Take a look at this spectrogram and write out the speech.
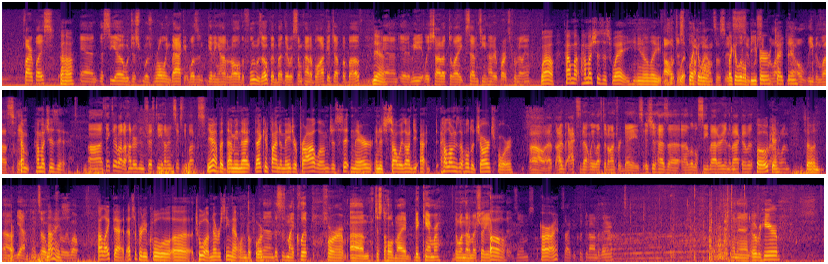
fireplace Uh-huh. and the CO would just was rolling back. It wasn't getting out at all. The flue was open, but there was some kind of blockage up above, Yeah. and it immediately shot up to like 1,700 parts per million. Wow. How much how much does this weigh? You know, like Oh, just li- like a little ounces. like It's a little super, beeper super type thing? Yeah, oh, even less. Yeah. How, how much is it? Uh, I think they're about 150, 160 bucks. Yeah, but I mean that that can find a major problem just sitting there and it's just always on. Uh, How long does it hold a charge for? Oh, I've accidentally left it on for days. It just has a, a little C battery in the back of it. Oh, okay. So Um, yeah, and so it Nice. works really well. I like that. That's a pretty cool uh, tool. I've never seen that one before. And then this is my clip for um, just to hold my big camera, the one that I'm going to show you Oh. that zooms. All right. So I can click it onto there. And then over here,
